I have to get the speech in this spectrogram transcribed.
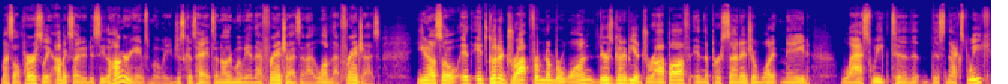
Myself personally, I'm excited to see the Hunger Games movie just because hey, it's another movie in that franchise, and I love that franchise. You know, so it, it's going to drop from number one. There's going to be a drop off in the percentage of what it made last week to th this next week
